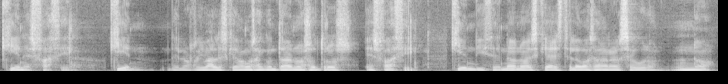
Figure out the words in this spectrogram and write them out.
¿Quién es fácil? ¿Quién de los rivales que vamos a encontrar nosotros es fácil? ¿Quién dice, no, no, es que a este lo vas a ganar seguro? No.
